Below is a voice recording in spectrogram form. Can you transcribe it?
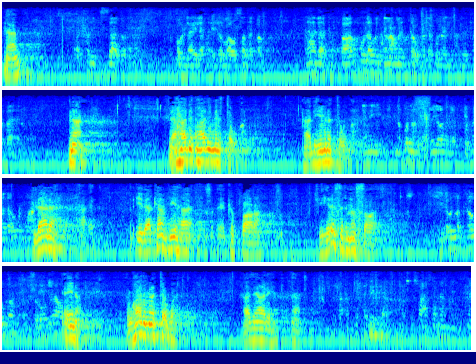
نعم. الحديث السابق. قول لا إله إلا الله وصدقه هذا كفار ولا بد معه من التوبة يكون من الكبائر. نعم. لا هذه هذه من التوبة. هذه من التوبة. يعني نقول انها لا لا. إذا كان فيها كفارة فيه ليست من الصغائر إذا التوبة شروطها أي نعم. وهذا من التوبة. هذه عليها. نعم. في حديث الرسول صلى الله عليه وسلم من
